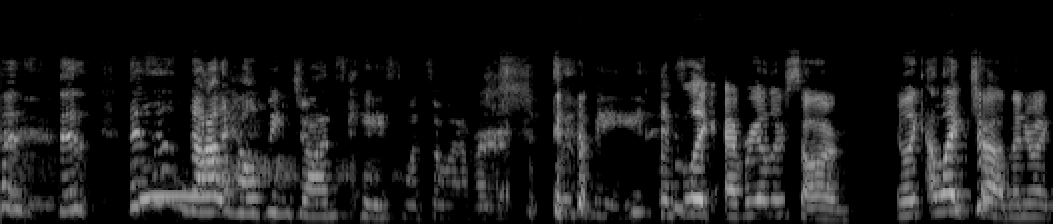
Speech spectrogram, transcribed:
Because this this is not helping John's case whatsoever with me. it's like every other song. You're like, I like John. Then you're like,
